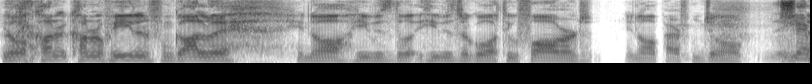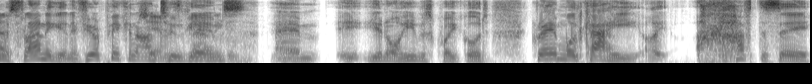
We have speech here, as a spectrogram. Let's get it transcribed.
you know, Connor Conor Whelan from Galway. You know, he was the he was their go to forward. You know, apart from Joe. Seamus Flanagan, if you're picking on Seamus two games, Flanagan, um, you know, he was quite good. Graeme Mulcahy, I have to say,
